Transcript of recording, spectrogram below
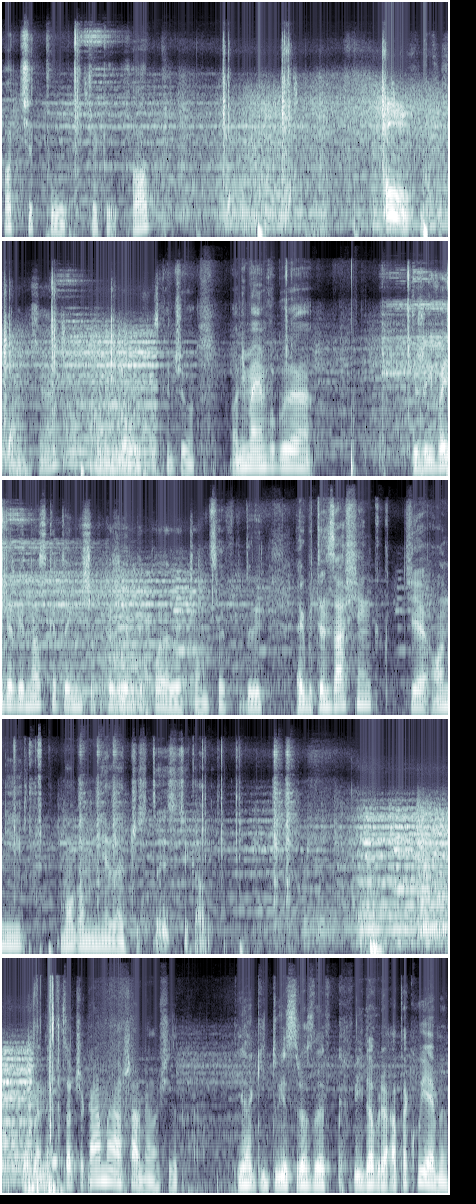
Chodźcie tu. Czekaj, hop. Aha, no dobra, już się skończyło. Oni mają w ogóle... Jeżeli wejdę w jednostkę, to im się pokazują te pole leczące, w których jakby ten zasięg, gdzie oni mogą mnie leczyć. To jest ciekawe. Dobra, no co, czekamy, aż armia nam się... Jaki tu jest rozlew krwi? Dobra, atakujemy.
